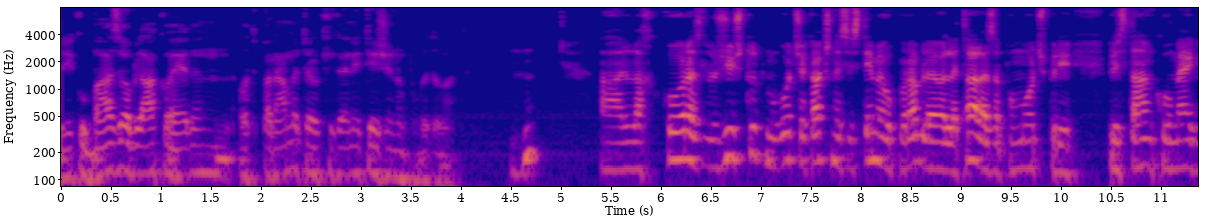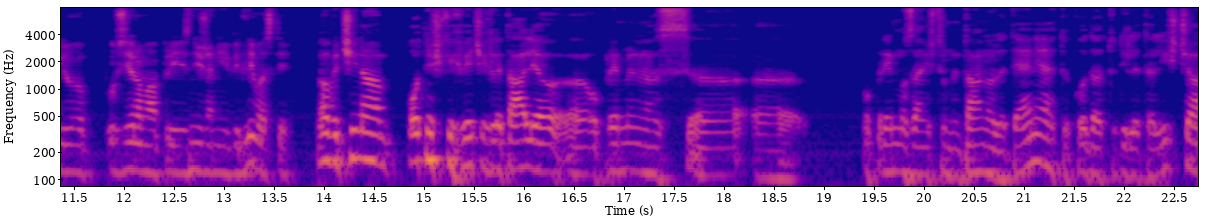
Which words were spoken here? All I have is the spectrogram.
reku, baze oblakov, eden od parametrov, ki ga je najtežje napovedovati. Uh -huh. A lahko razložiš tudi, mogoče, kakšne sisteme uporabljajo letala za pomoč pri pristanku v megli oziroma pri znižanju vidljivosti? No, večina potniških večjih letal je uh, opremljena z uh, uh, opremo za instrumentalno letenje, tako da tudi letališča,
